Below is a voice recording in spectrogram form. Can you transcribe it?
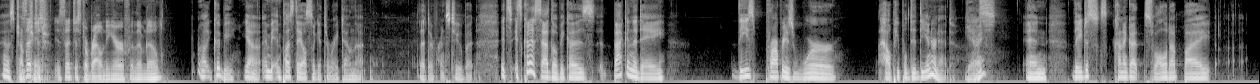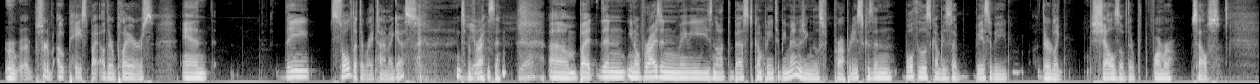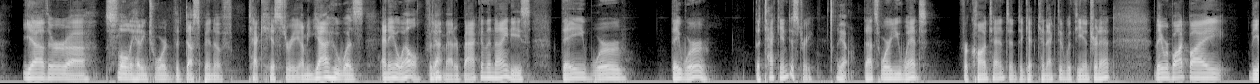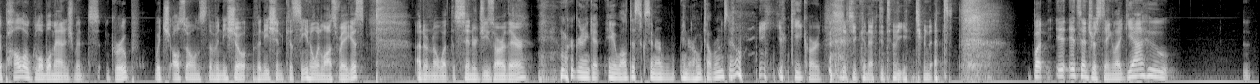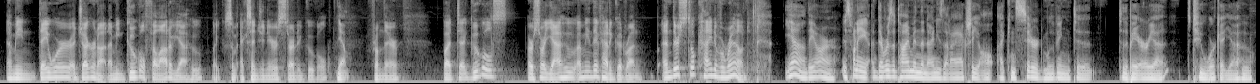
That's chump is that change. just is that just a rounding error for them now? Well, it could be. Yeah. I mean, and plus they also get to write down that that difference too. But it's it's kind of sad though because back in the day, these properties were how people did the internet. Yes. Right? And they just kind of got swallowed up by, or, sort of outpaced by other players. And they sold at the right time, I guess, to Yeah. Verizon. Yeah. Um, but then, you know, Verizon maybe is not the best company to be managing those properties because then both of those companies have basically, they're like shells of their former selves. Yeah, they're uh, slowly heading toward the dustbin of tech history. I mean, Yahoo was and AOL for Yeah. that matter back in the '90s. They were they were the tech industry. Yeah. That's where you went for content and to get connected with the internet. They were bought by the Apollo Global Management Group, which also owns the Venetia, Venetian Casino in Las Vegas. I don't know what the synergies are there. We're going to get AOL discs in our in our hotel rooms now. your key card gets you connected to the internet. But it, it's interesting. Like Yahoo, I mean, they were a juggernaut. I mean, Google fell out of Yahoo. Like some ex engineers started Google yeah. from there. But uh, Google's, or sorry, Yahoo, I mean, they've had a good run and they're still kind of around. Yeah, they are. It's funny. There was a time in the '90s that I actually all- I considered moving to to the Bay Area to work at Yahoo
